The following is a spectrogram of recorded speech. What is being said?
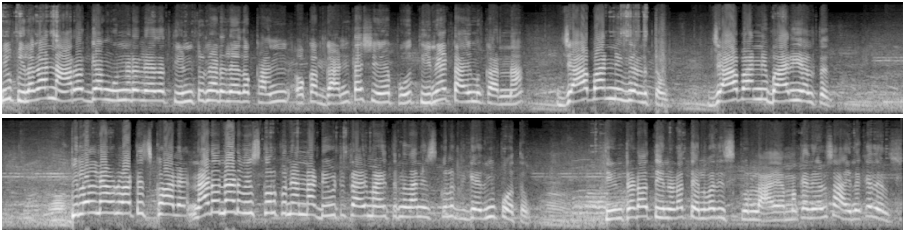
నువ్వు పిల్లగాన్ని ఆరోగ్యంగా ఉండడం లేదో తింటున్నాడు లేదో కన్ ఒక గంట సేపు తినే టైం కన్నా జాబాన్ని నువ్వు వెళ్తావు. జాబాన్ని భారీ వెళ్తుంది. పిల్లల్ని ఎవరు పట్టించుకోవాలి? నడు నడు స్కూల్కు నేను నా డ్యూటీ టైం అవుతున్నదని స్కూల్కి గెదిగిపోతావు తింటాడో తినడో తెలియదు స్కూల్లో ఆ అమ్మకే తెలుసు ఆయనకే తెలుసు.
